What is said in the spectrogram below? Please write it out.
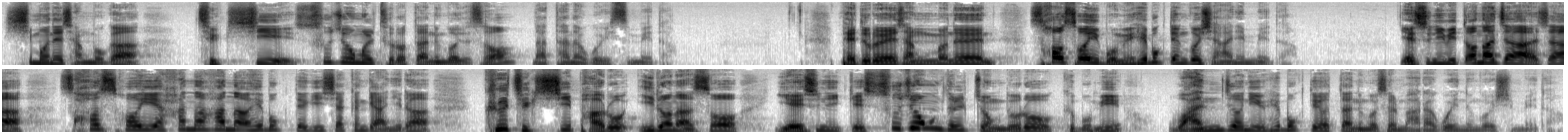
시몬의 장모가 즉시 수종을 들었다는 것에서 나타나고 있습니다. 베드로의 장모는 서서히 몸이 회복된 것이 아닙니다. 예수님이 떠나자마자 서서히 하나하나 회복되기 시작한 게 아니라 그 즉시 바로 일어나서 예수님께 수종될 정도로 그 몸이 완전히 회복되었다는 것을 말하고 있는 것입니다.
